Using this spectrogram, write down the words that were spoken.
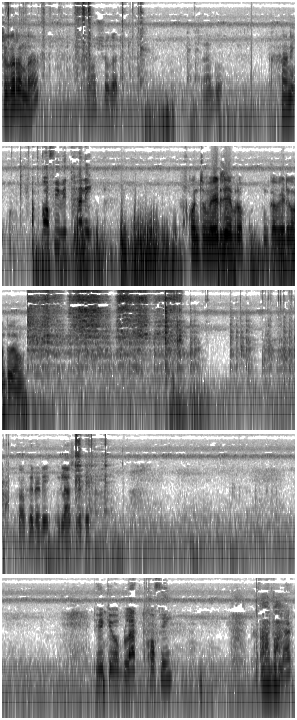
షుగర్ ఉందా? No sugar. Honey. Coffee with honey. కొంచెం వేడి చేయ బ్రో ఇంకా వేడిగా ఉంటుందేమో. Coffee ready glass ready take your black coffee అబ్బా బ్లాక్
